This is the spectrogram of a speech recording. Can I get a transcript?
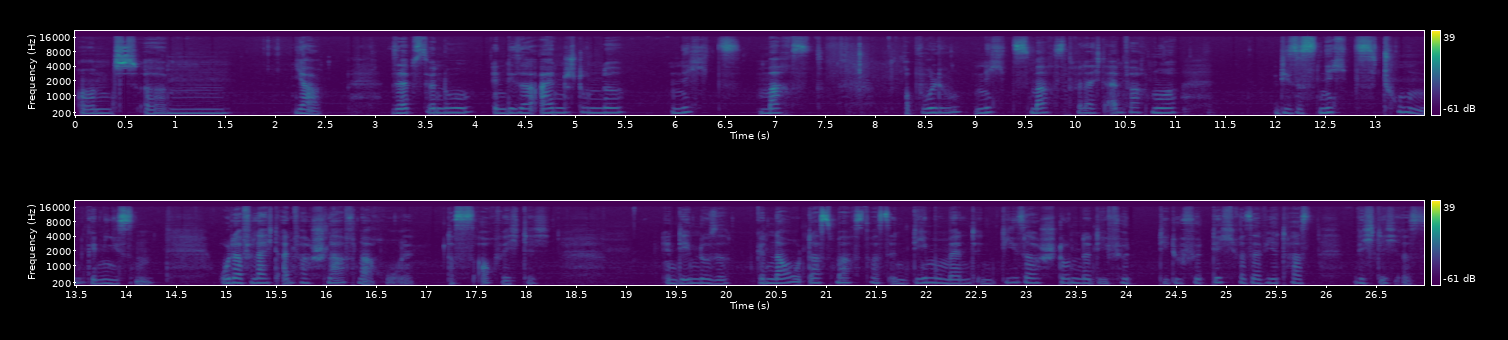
Und ähm, ja, selbst wenn du in dieser einen Stunde nichts machst, obwohl du nichts machst, vielleicht einfach nur dieses Nichtstun genießen oder vielleicht einfach Schlaf nachholen. Das ist auch wichtig. Indem du genau das machst, was in dem Moment, in dieser Stunde, die, für, die du für dich reserviert hast, wichtig ist.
